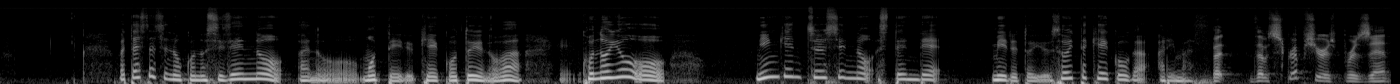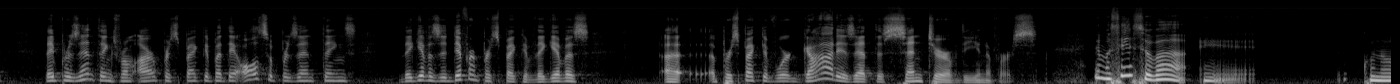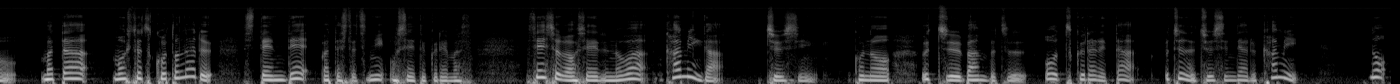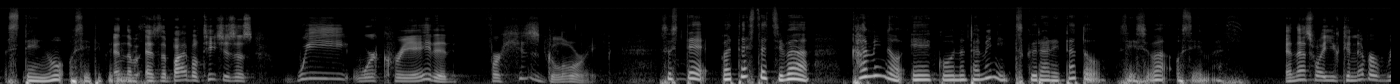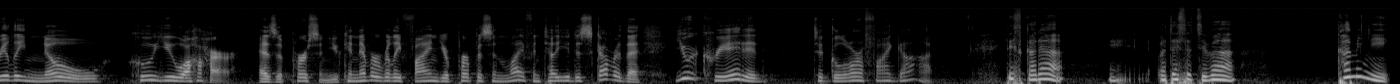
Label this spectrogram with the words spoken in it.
私たちのこの自然のあの持っている傾向というのは、えこの世を人間中心の視点で見るというそういった傾向があります。But the scriptures present they present things from our perspective, but they also present things they give us a different perspective. They give us a, a perspective where God is at the center of the universe. でも聖書は、えーこのまたもう一つ異なる視点で私たちに教えてくれます。聖書が教えるのは神が中心この宇宙万物を作られた宇宙の中心である神の視点を教えてくれ And ま the, す。 as the Bible teaches us, we were created for his glory. そして私たちは神の栄光のために作られたと聖書は教えます。And that's why you can never really know who you are as a person. You can never really find your purpose in life until you discover that you were created to glorify God. ですから、えー私たちは神に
